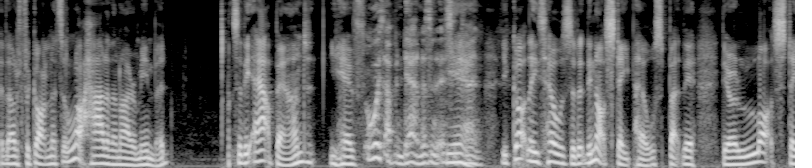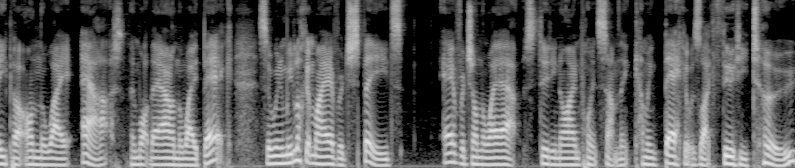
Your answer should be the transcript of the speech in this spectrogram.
that I'd forgotten, it's a lot harder than I remembered. So the outbound, you have Always up and down, isn't it? It's yeah, thing. you've got these hills that are, they're not steep hills, but they're they're a lot steeper on the way out than what they are on the way back. So when we look at my average speeds, average on the way out was thirty nine point something. Coming back, it was like thirty two,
